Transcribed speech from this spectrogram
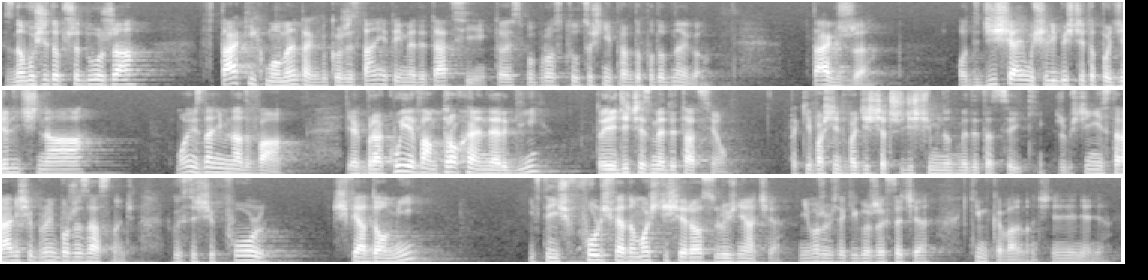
znowu się to przedłuża. Takich momentach wykorzystanie tej medytacji to jest po prostu coś nieprawdopodobnego. Także od dzisiaj musielibyście to podzielić na, moim zdaniem, na dwa. Jak brakuje Wam trochę energii, to jedziecie z medytacją. Takie właśnie 20-30 minut medytacyjki. Żebyście nie starali się, broń Boże, zasnąć. Tylko jesteście full świadomi i w tej full świadomości się rozluźniacie. Nie może być takiego, że chcecie kimkę walnąć. Nie, nie, nie, nie.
